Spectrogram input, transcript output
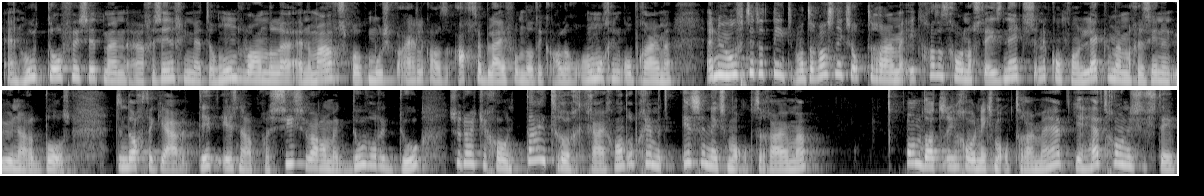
En hoe tof is het? Mijn uh, gezin ging met de hond wandelen. En normaal gesproken moest ik eigenlijk altijd achterblijven. Omdat ik alle rommel ging opruimen. En nu hoefde dat niet. Want er was niks op te ruimen. Ik had het gewoon nog steeds netjes. En ik kon gewoon lekker met mijn gezin een uur naar het bos. Toen dacht ik: Ja, dit is nou precies waarom ik doe wat ik doe. Zodat je gewoon tijd terugkrijgt. Want op een gegeven moment is er niks meer op te ruimen omdat je gewoon niks meer op te ruimen hebt. Je hebt gewoon een systeem.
